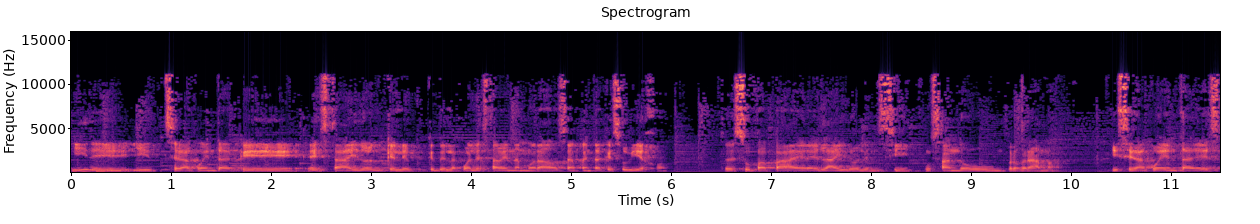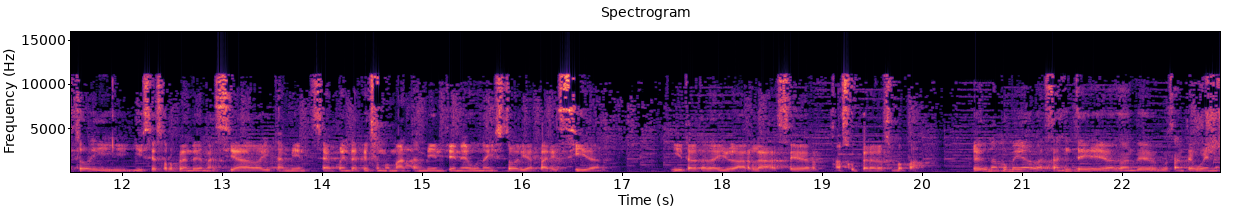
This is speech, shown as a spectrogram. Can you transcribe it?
Y, de, y se da cuenta que esta idol que le- de la cual estaba enamorado se da cuenta que es su viejo. Entonces su papá era el idol en sí, usando un programa. Y se da cuenta de esto y, y se sorprende demasiado y también se da cuenta que su mamá también tiene una historia parecida y trata de ayudarla a hacer, a superar a su papá. Es una comedia bastante, bastante, bastante buena.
